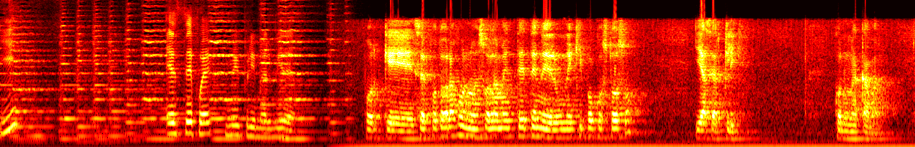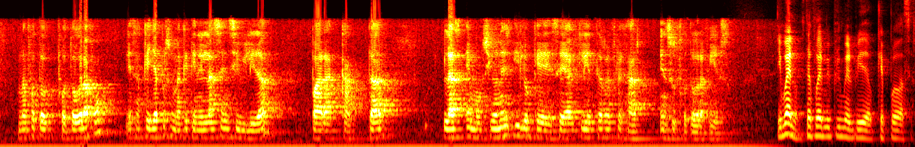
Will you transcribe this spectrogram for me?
Y este fue mi primer video. Porque ser fotógrafo no es solamente tener un equipo costoso y hacer clic con una cámara. Un fotógrafo es aquella persona que tiene la sensibilidad para captar las emociones y lo que desea el cliente reflejar en sus fotografías. Y bueno, este fue mi primer video, ¿qué puedo hacer?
